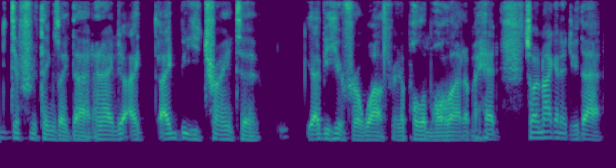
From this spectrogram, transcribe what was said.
different things like that. And I'd, I, I'd be trying to, I'd be here for a while trying to pull them all out of my head. So I'm not going to do that.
